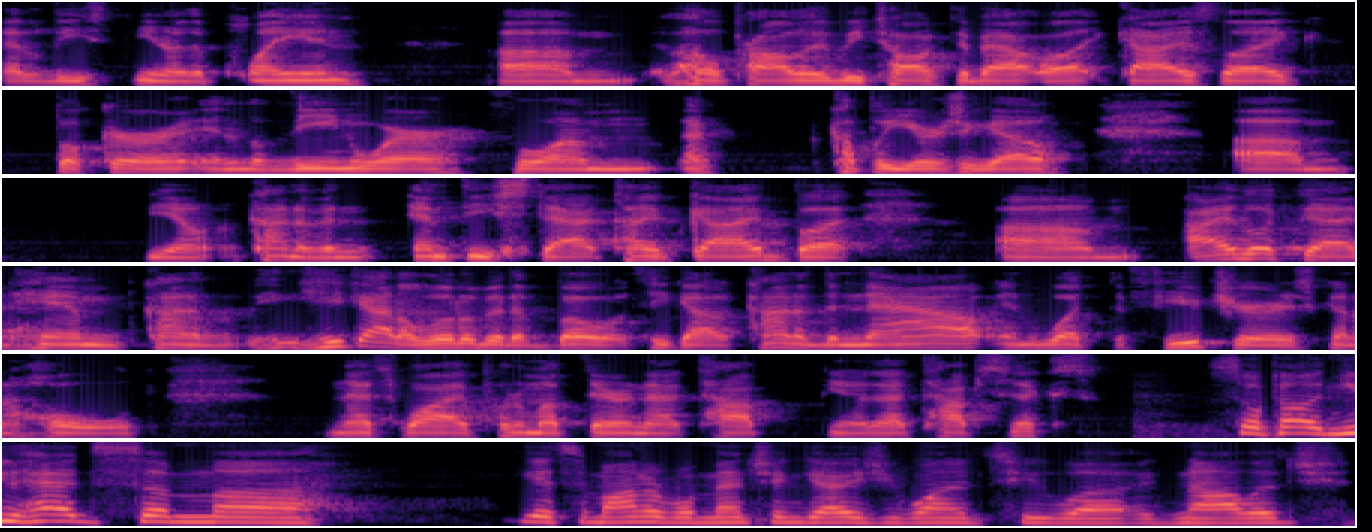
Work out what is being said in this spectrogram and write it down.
at least, you know, the play-in. Um, he'll probably be talked about like guys like Booker and LaVine were from a couple years ago um, you know, kind of an empty stat type guy. But um, I looked at him kind of, he, he got a little bit of both. He got kind of the now and what the future is going to hold. And that's why I put him up there in that top, you know, that top six. So, Pelton, you had some, uh, you had some honorable mention guys you wanted to uh, acknowledge.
